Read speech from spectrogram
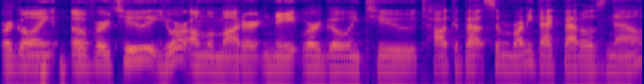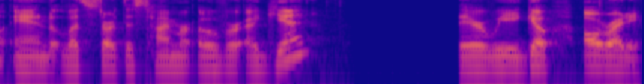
We're going over to your alma mater, Nate. We're going to talk about some running back battles now, and let's start this timer over again. There we go. Alrighty.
